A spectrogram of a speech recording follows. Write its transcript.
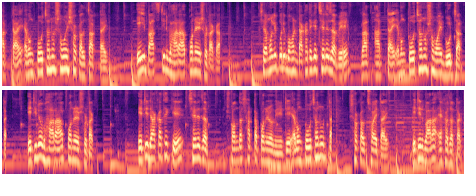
আটটায় এবং পৌঁছানোর সময় সকাল চারটায়। এই বাসটির ভাড়া পনেরোশো টাকা। শ্যামলী পরিবহন ঢাকা থেকে ছেড়ে যাবে রাত আটটায় এবং পৌঁছানোর সময় ভোর চারটায়। এটিরও ভাড়া পনেরোশো টাকা। এটি ঢাকা থেকে ছেড়ে যাবে সন্ধ্যা সাতটা পনেরো মিনিটে এবং পৌঁছানোর সকাল ছয়টায়। এটির ভাড়া এক হাজার টাকা।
